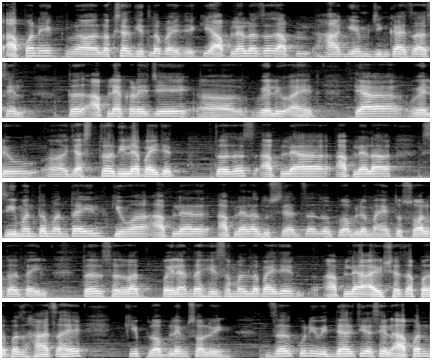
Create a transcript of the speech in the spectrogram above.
आपण एक लक्षात घेतलं पाहिजे की आपल्याला जर आप हा गेम जिंकायचा असेल तर आपल्याकडे जे व्हॅल्यू आहेत त्या व्हॅल्यू जास्त दिल्या पाहिजेत. तरच आपल्या आपल्याला श्रीमंत म्हणता येईल किंवा आपल्या आपल्याला दुसऱ्याचा जो प्रॉब्लेम आहे तो सॉल्व करता येईल. तर सर्वात पहिल्यांदा हे समजलं पाहिजे आपल्या आयुष्याचा पर्पज हाच आहे की प्रॉब्लेम सॉल्विंग जर कोणी विद्यार्थी असेल आपण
